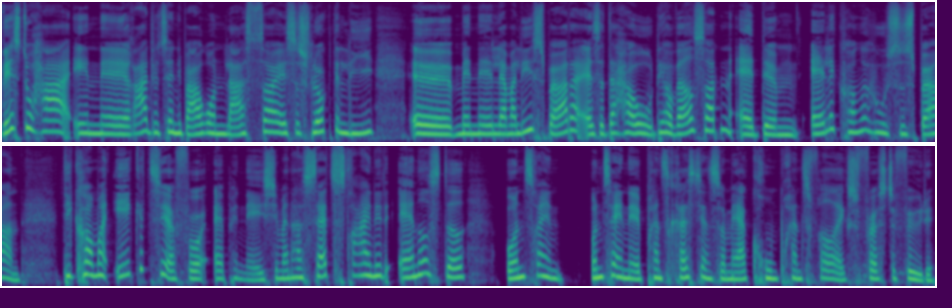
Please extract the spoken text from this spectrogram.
Hvis du har en øh, radio tændt i baggrunden, Lars, så, øh, så sluk den lige. Øh, men øh, lad mig lige spørge dig, altså der har jo, det har jo været sådan, at øh, alle kongehusets børn, de kommer ikke til at få apanage. Man har sat stregen et andet sted, undtagen, undtagen øh, prins Christian, som er kronprins Frederiks første fødte.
